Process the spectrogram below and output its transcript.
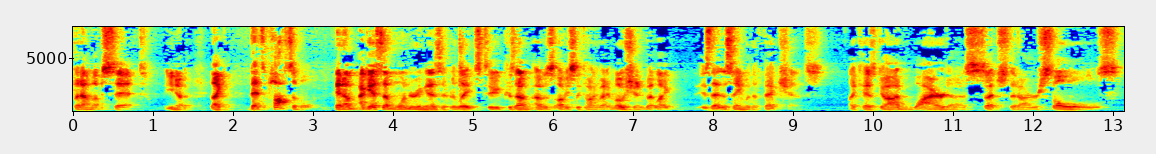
but I'm upset. You know, like that's possible. And I'm, I guess I'm wondering as it relates to because I was obviously talking about emotion, but like, is that the same with affections? Like, has God wired us such that our souls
